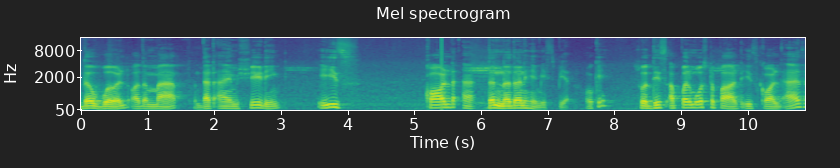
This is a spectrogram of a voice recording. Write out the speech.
the world or the map that I am shading is called as the northern hemisphere okay? So this uppermost part is called as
